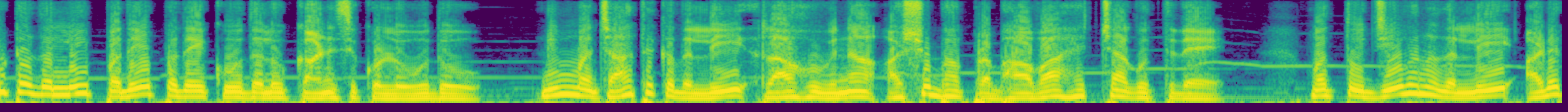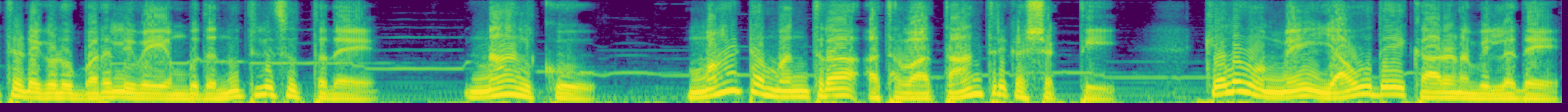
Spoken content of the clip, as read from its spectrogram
ಊಟದಲ್ಲಿ ಪದೇ ಪದೇ ಕೂದಲು ಕಾಣಿಸಿಕೊಳ್ಳುವುದು ನಿಮ್ಮ ಜಾತಕದಲ್ಲಿ ರಾಹುವಿನ ಅಶುಭ ಪ್ರಭಾವ ಹೆಚ್ಚಾಗುತ್ತಿದೆ. ಮತ್ತು ಜೀವನದಲ್ಲಿ ಅಡೆತಡೆಗಳು ಬರಲಿವೆ ಎಂಬುದನ್ನು ತಿಳಿಸುತ್ತದೆ. ನಾಲ್ಕು, ಮಾಟ ಮಂತ್ರ ಅಥವಾ ತಾಂತ್ರಿಕ ಶಕ್ತಿ. ಕೆಲವೊಮ್ಮೆ ಯಾವುದೇ ಕಾರಣವಿಲ್ಲದೆ,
